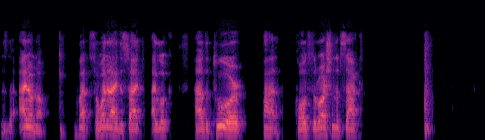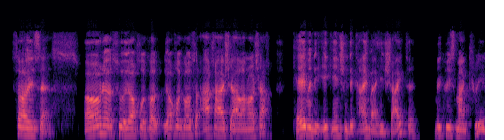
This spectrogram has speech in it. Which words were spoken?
there's the, I don't know. But so what did I decide? I look how the Tur quotes the Rosh and the Psak. So he says, Oh no, su yochlikos acha shal an roshach. Kevin the ikin shi de kain ba hi shaite. Mikris man kri.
